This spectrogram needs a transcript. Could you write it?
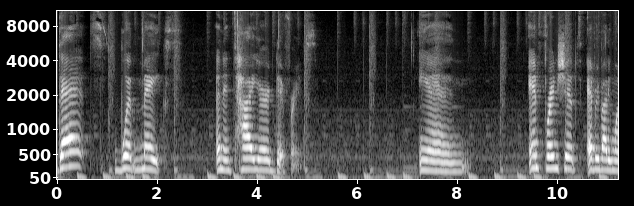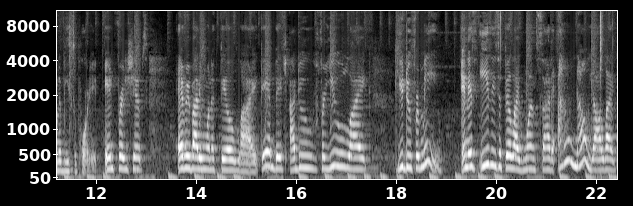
that's what makes an entire difference. And in friendships, everybody want to be supported. In friendships, everybody want to feel like, damn bitch, I do for you like you do for me. And it's easy to feel like one-sided. I don't know, y'all. Like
